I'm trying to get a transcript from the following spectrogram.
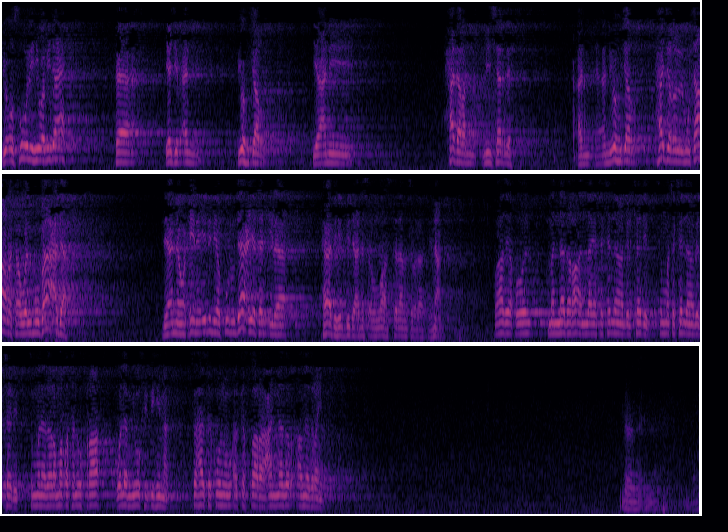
بأصوله وبدعه فيجب أن يهجر يعني حذرا من شره أن أن يهجر هجر المتاركة والمباعدة. لأنه حينئذ يكون داعية إلى هذه البدع. نسأل الله السلامة والعافية. نعم. وهذا يقول من نذر أن لا يتكلم بالكذب ثم تكلم بالكذب ثم نذر مرة أخرى ولم يوف بهما فهل تكون الكفارة عن نذر أو نذرين؟ لا إله إلا الله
